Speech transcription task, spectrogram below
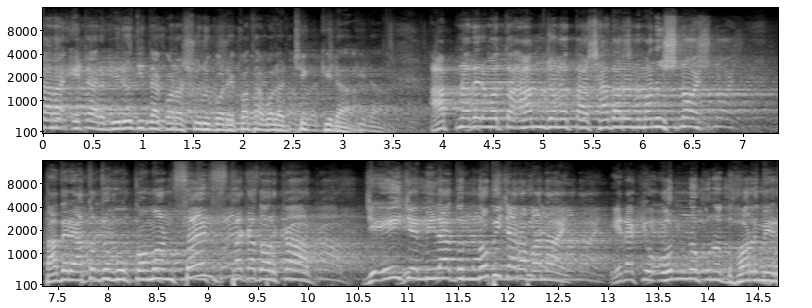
তারা এটার বিরোধিতা করা শুরু করে। কথা বলার ঠিক কিনা? আপনাদের মতো আমজনতা সাধারণ মানুষ নয়। তাদের এতটুকু কমন সেন্স থাকা দরকার যে এই যে মিলাদুল নবী যারা মানায়, এরা কি অন্য কোন ধর্মের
